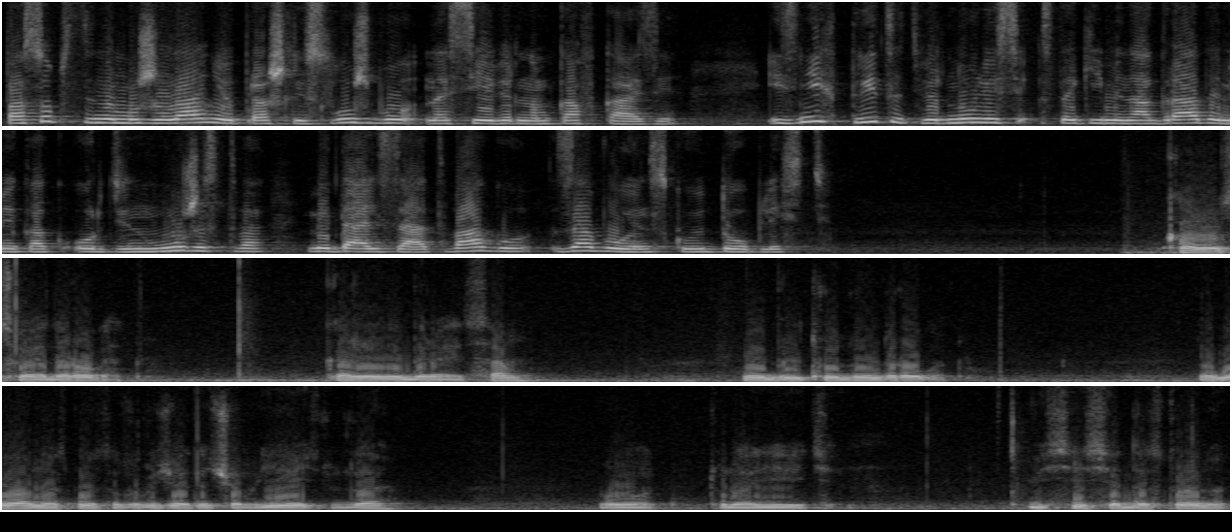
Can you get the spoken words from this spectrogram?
по собственному желанию прошли службу на Северном Кавказе – из них 30 вернулись с такими наградами, как Орден Мужества, медаль за отвагу, за воинскую доблесть. У каждого своя дорога. Каждый выбирает сам. Выбрали трудную дорогу. Но главный смысл заключается в чем? Едете туда, вот, туда едете. Вести себя достойно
